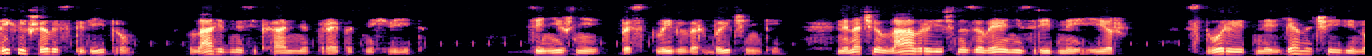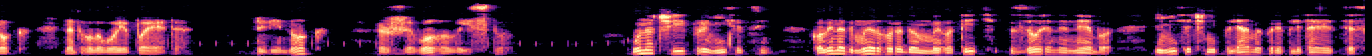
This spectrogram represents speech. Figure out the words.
Тихий шелест вітру, лагідне зітхання трепетних віт. Ці ніжні пестливі вербиченьки, неначе лаври вічно зелені з рідних гір, створюють нев'яночий вінок над головою поета, вінок з живого листу. Уночі при місяці, коли над Миргородом миготить зоряне небо і місячні плями переплітаються з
